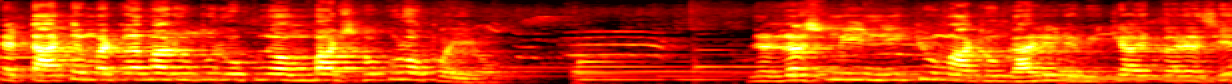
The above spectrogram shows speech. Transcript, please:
તે તાતે મટલામાં રૂપ રૂપનો અંબાર છોકરો પડ્યો. ને લક્ષ્મી નીચું માથું ગાલીને વિચાર કરે છે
